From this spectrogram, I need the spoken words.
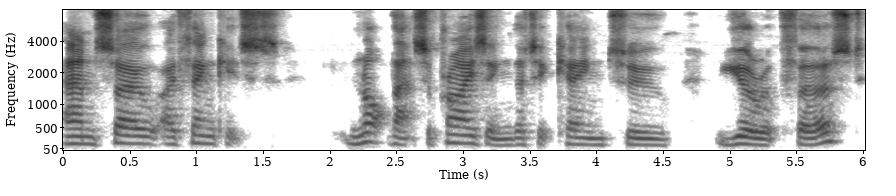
And so I think it's not that surprising that it came to Europe first.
